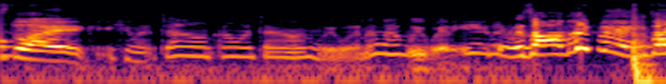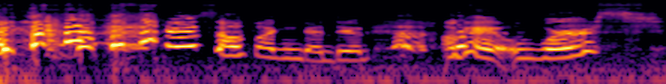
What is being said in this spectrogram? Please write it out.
was like he went down, I went down, we went up, we went in. It was all the things. Like it was so fucking good, dude. Okay, worst.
